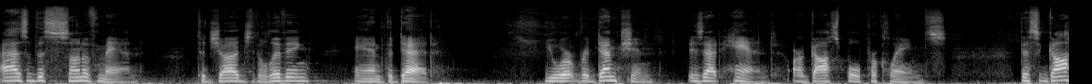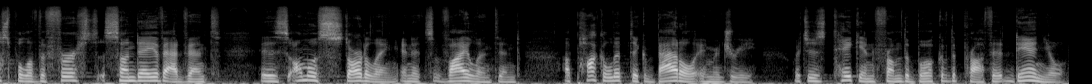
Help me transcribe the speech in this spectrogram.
as the Son of Man to judge the living and the dead. Your redemption is at hand, our gospel proclaims. This gospel of the first Sunday of Advent is almost startling in its violent and apocalyptic battle imagery, which is taken from the book of the prophet Daniel.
